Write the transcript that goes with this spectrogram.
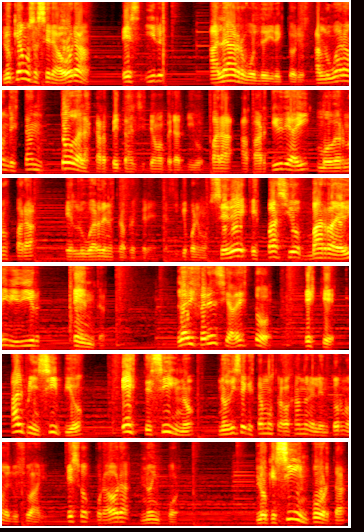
Lo que vamos a hacer ahora es ir al árbol de directorios, al lugar donde están todas las carpetas del sistema operativo, para a partir de ahí movernos para el lugar de nuestra preferencia. Así que ponemos cd espacio barra de dividir enter. La diferencia de esto es que al principio este signo nos dice que estamos trabajando en el entorno del usuario. Eso por ahora no importa. Lo que sí importa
